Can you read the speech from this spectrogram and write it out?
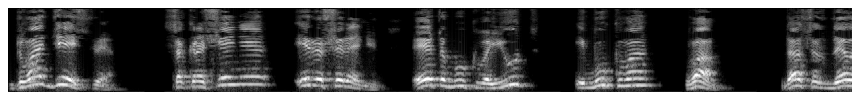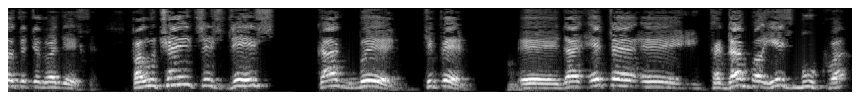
Два действия. Сокращение и расширение. Это буква Ют и буква Вав. Да, сделать эти два действия. Получается здесь как бы теперь, э, да, это э, когда есть буква,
